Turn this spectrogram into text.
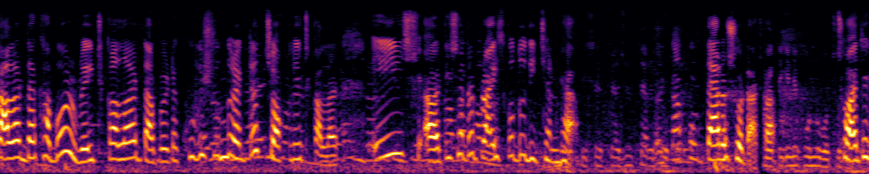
কালার দেখাবো রেড কালার তারপর এটা খুবই সুন্দর একটা চকলেট কালার এই টি শার্টের প্রাইস কত দিচ্ছেন ভাই? তেরোশো টাকা। ছয় থেকে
